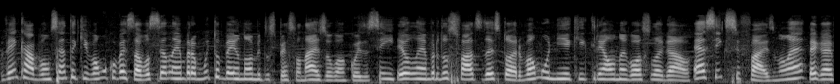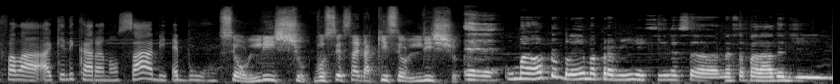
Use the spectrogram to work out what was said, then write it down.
vem cá, vamos senta aqui, vamos conversar. Você lembra muito bem o nome dos personagens, alguma coisa assim? Eu lembro dos fatos da história. Vamos unir aqui e criar um negócio legal. É assim que se faz, não é? Pegar e falar: Aquele cara não sabe, é burro. Seu lixo! Você sai daqui, seu lixo! É, o maior problema pra mim, assim, nessa, nessa parada de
